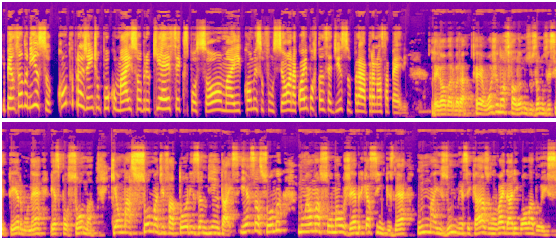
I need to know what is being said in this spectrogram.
E pensando nisso, conta pra gente um pouco mais sobre o que é esse exposoma e como isso funciona, qual a importância disso para a nossa pele. Legal, Bárbara. É, hoje nós falamos, usamos esse termo, né, expossoma, que é uma soma de fatores ambientais. E essa soma não é uma soma algébrica simples, né? Um mais um, nesse caso, não vai dar igual a dois.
